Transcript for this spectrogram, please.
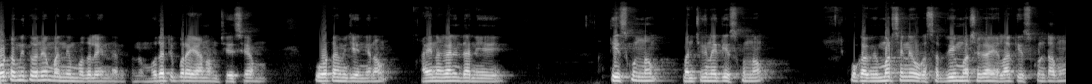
ఓటమితోనే మంది మొదలైంది అనుకున్నాం. మొదటి ప్రయాణం చేసాం ఓటమి చెందినాం. అయినా కానీ దాన్ని తీసుకున్నాం మంచిగానే తీసుకున్నాం. ఒక విమర్శని ఒక సద్విమర్శగా ఎలా తీసుకుంటాము.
